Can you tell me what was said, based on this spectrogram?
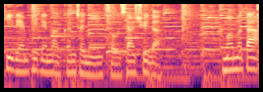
屁颠屁颠的跟着你走下去的，么么哒。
